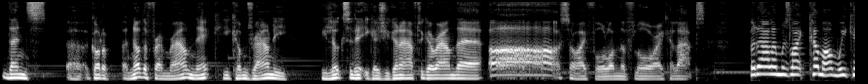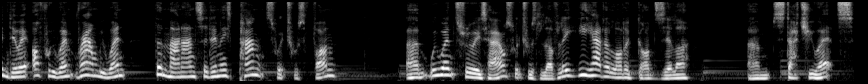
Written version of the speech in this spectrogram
Then uh, got a, another friend round, Nick. He comes round, he he looks at it, he goes, You're going to have to go round there. Ah! So I fall on the floor, I collapse. But Alan was like, Come on, we can do it. Off we went, round we went. the man answered in his pants, which was fun. Um, we went through his house, which was lovely. He had a lot of Godzilla um, statuettes.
